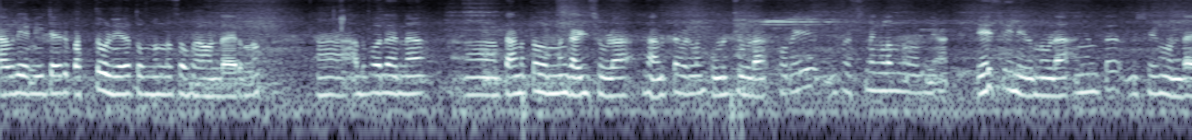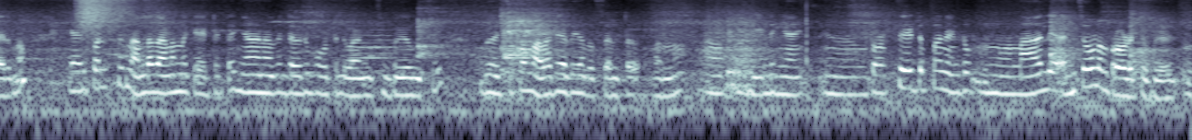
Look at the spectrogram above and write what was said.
രാവിലെ എണീറ്റ് ഒരു പത്ത് മണിവരെ തുമ്മുന്ന സ്വഭാവം ഉണ്ടായിരുന്നു. അതുപോലെ തന്നെ തണുത്തതൊന്നും കഴിച്ചുകൂടാ തണുത്ത വെള്ളം കുളിച്ചുകൂടാ കുറേ പ്രശ്നങ്ങളെന്ന് പറഞ്ഞാൽ എ സിയിലിരുന്നുകൂടാ അങ്ങനത്തെ വിഷയങ്ങളുണ്ടായിരുന്നു. പൾസ് നല്ലതാണെന്ന് കേട്ടിട്ട് ഞാൻ അതിന്റെ ഒരു ബോട്ടിൽ വാങ്ങിച്ച് ഉപയോഗിച്ചു ഉപയോഗിച്ചപ്പം വളരെയധികം റിസൾട്ട് വന്നു. വീണ്ടും ഞാൻ തുടർച്ചയായിട്ട് ഇപ്പം രണ്ടും നാല് അഞ്ചോളം പ്രോഡക്റ്റ് ഉപയോഗിച്ചു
